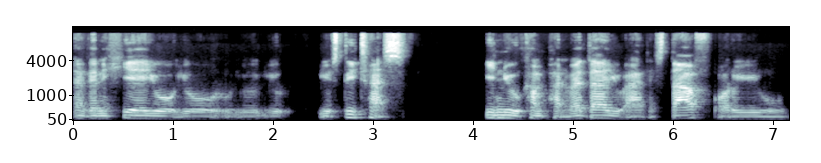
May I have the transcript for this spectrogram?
And then here your, your, your, your, your status in your company, whether you are the staff or you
